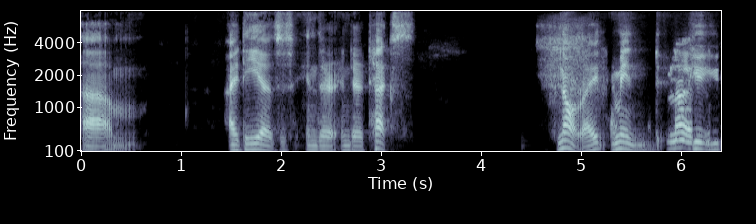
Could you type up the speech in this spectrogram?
um, ideas in their in their texts? No, right? I mean, no. You, you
